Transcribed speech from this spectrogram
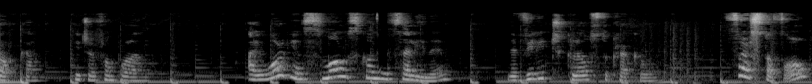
Rocca, teacher from Poland. I work in small school in Saliny, the village close to Krakow. First of all,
